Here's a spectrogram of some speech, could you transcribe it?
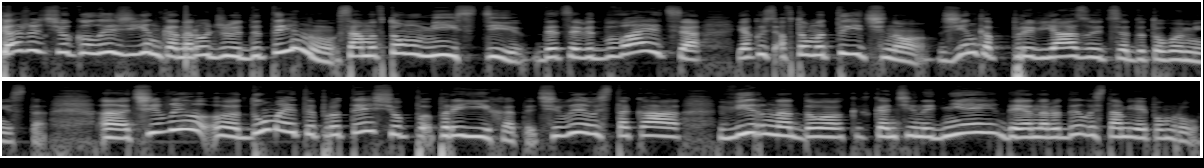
Кажуть, що коли жінка народжує дитину, саме в тому місті, де це відбувається, якось автоматично жінка прив'язується до того міста. Е, Чи ви е, думаєте про те, щоб переїхати? Чи ви ось така вірна до кончини дней, де я народилась, там я й помру?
